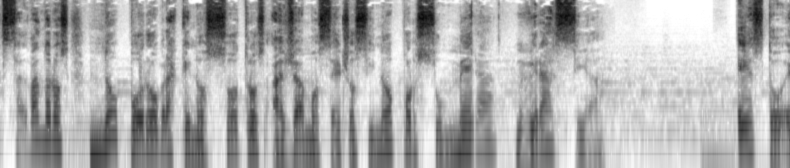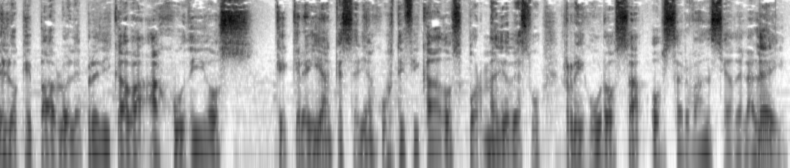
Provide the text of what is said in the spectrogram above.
Salvándonos no por obras que nosotros hayamos hecho, sino por su mera gracia. Esto es lo que Pablo le predicaba a judíos que creían que serían justificados por medio de su rigurosa observancia de la ley.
